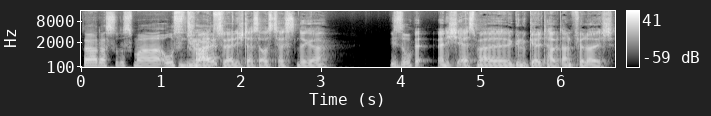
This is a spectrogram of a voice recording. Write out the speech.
da, dass du das mal Niemals austryst. werde ich das austesten, Digga. Wieso? Wenn ich erstmal genug Geld habe, dann vielleicht.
